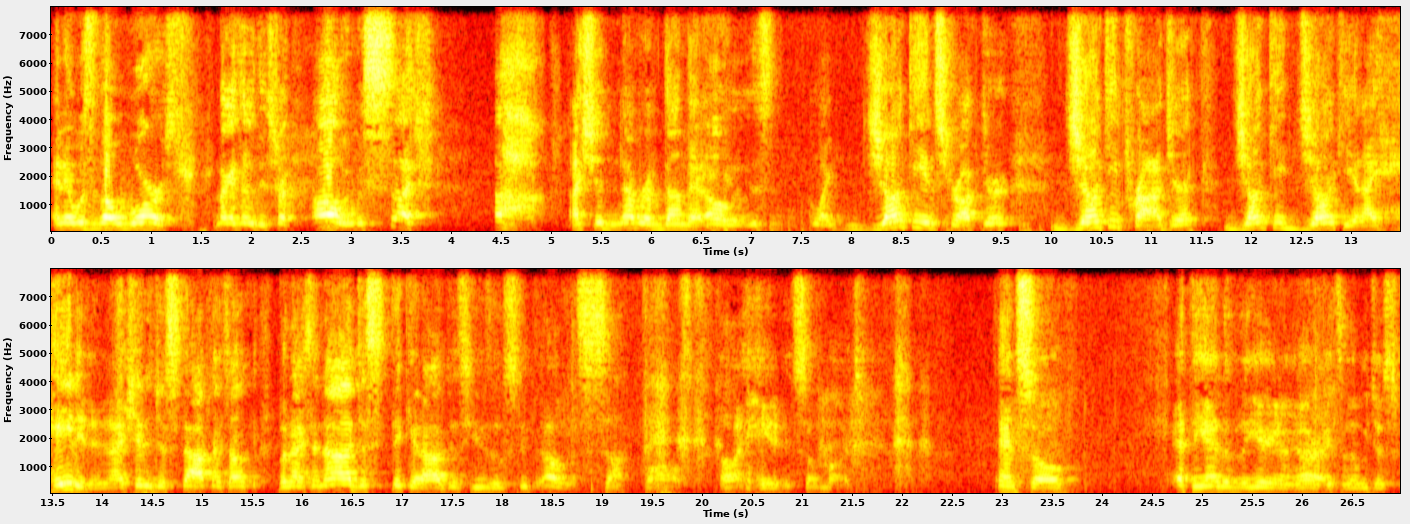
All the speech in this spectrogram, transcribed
and it was the worst. Like I'm not gonna tell you the story. Oh, it was such. Oh, I should never have done that. Oh, it was like junky instructor, junky project, junky junky, and I hated it. And I should have just stopped. And I said, okay. but then I said, nah, just stick it out. Just use those stupid. Oh, it sucked balls. Oh, I hated it so much. And so, at the end of the year, you know, all right. So then we just,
